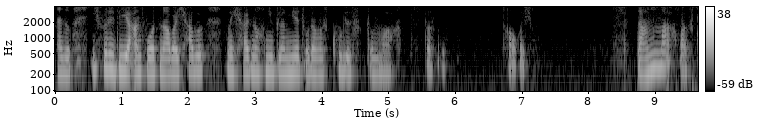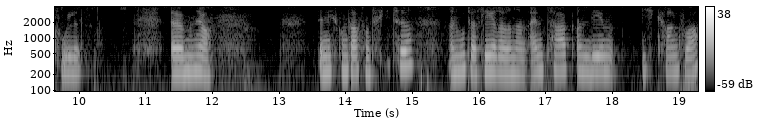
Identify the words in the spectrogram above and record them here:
also ich würde dir antworten, aber ich habe mich halt noch nie blamiert oder was Cooles gemacht. Das ist traurig. Dann mach was Cooles. Ähm, ja. Der nächste Kommentar ist von Fiete. Meine Mutter ist Lehrerin. An einem Tag, an dem ich krank war,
